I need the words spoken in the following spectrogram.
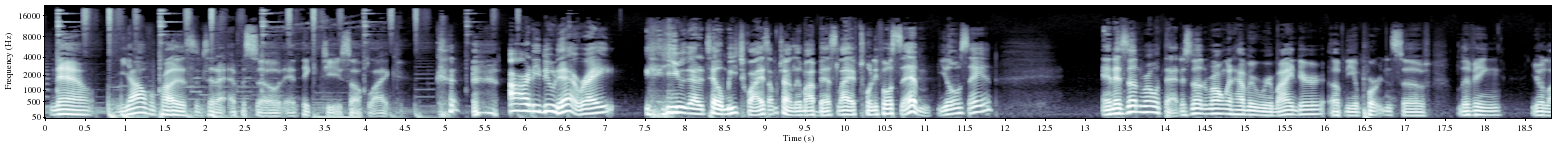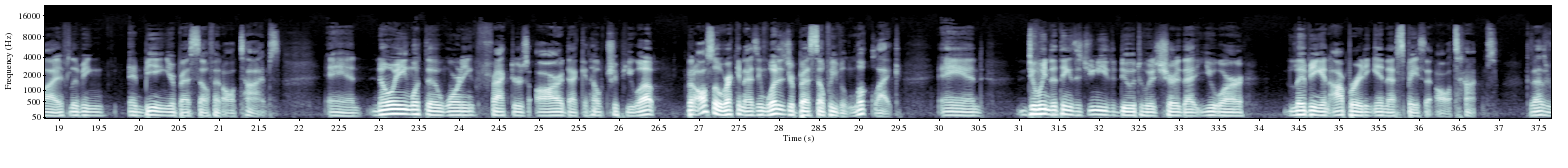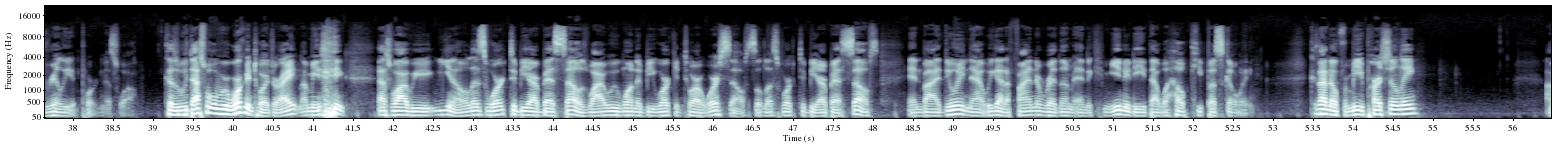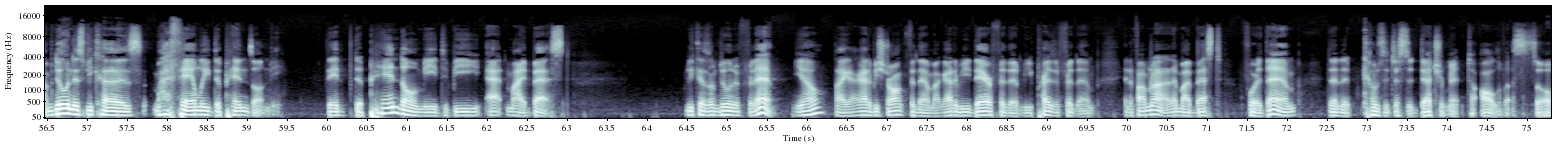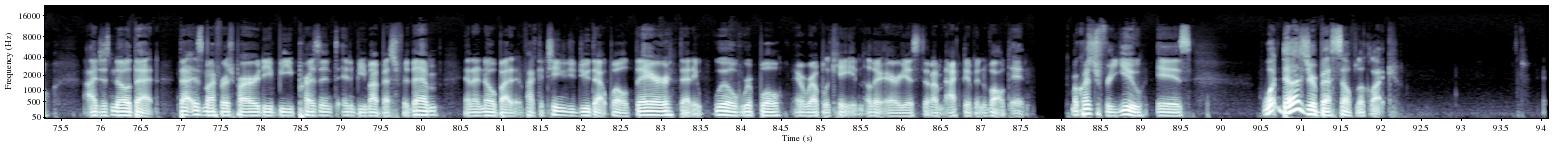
Now, y'all will probably listen to that episode and think to yourself, like, I already do that, right? you got to tell me twice. I'm trying to live my best life 24 7. You know what I'm saying? And there's nothing wrong with that. There's nothing wrong with having a reminder of the importance of living your life, living and being your best self at all times. And knowing what the warning factors are that can help trip you up, but also recognizing what does your best self even look like and doing the things that you need to do to ensure that you are living and operating in that space at all times because that's really important as well. Because that's what we're working towards right? I mean that's why we you know let's work to be our best selves. Why we want to be working to our worst selves. So let's work to be our best selves. And by doing that we got to find a rhythm and the community that will help keep us going. Because i know for me personally i'm doing this because my family depends on me. They depend on me to be at my best because I'm doing it for them. You know, like I got to be strong for them. I got to be there for them, be present for them. And if I'm not at my best for them, then it comes at just a detriment to all of us. So I just know that that is my first priority: be present and be my best for them. And I know, but if I continue to do that well there, that it will ripple and replicate in other areas that I'm active and involved in. My question for you is, what does your best self look like?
